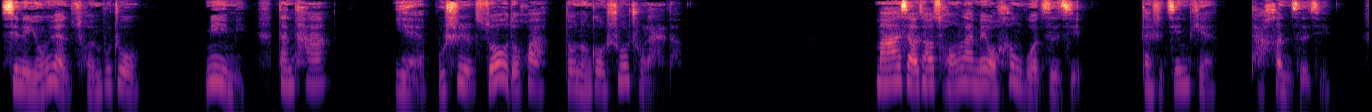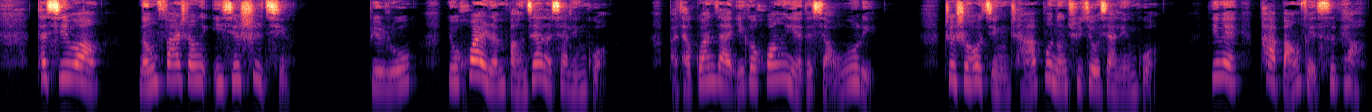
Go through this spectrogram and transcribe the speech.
心里永远存不住秘密，但他也不是所有的话都能够说出来的。马小跳从来没有恨过自己，但是今天他恨自己，他希望能发生一些事情，比如有坏人绑架了夏林果，把他关在一个荒野的小屋里，这时候警察不能去救夏林果。因为怕绑匪撕票，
